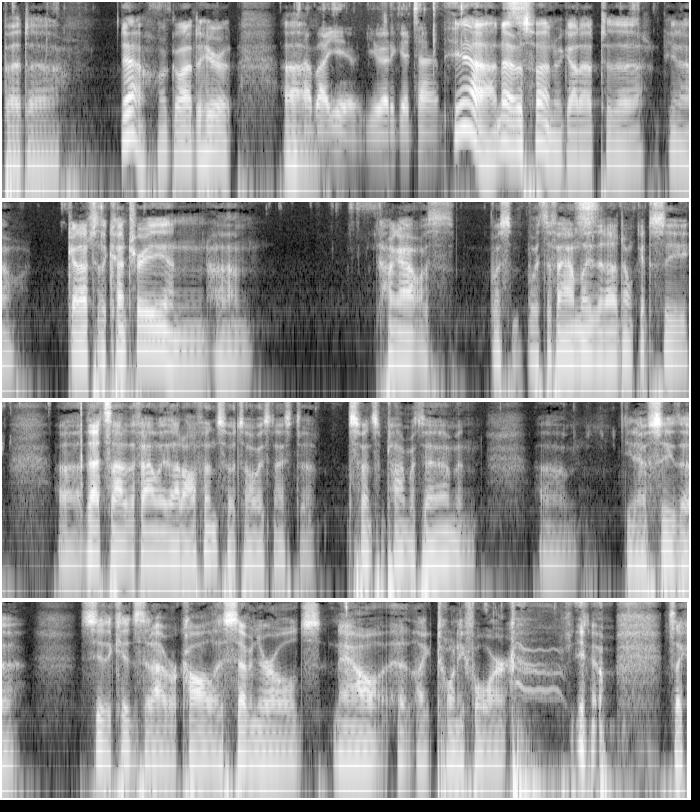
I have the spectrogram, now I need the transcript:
but uh, yeah, we're glad to hear it. Um, How about you? You had a good time? Yeah, no, it was fun. We got out to the, you know, got out to the country and um, hung out with with with the family that I don't get to see uh, that side of the family that often. So it's always nice to spend some time with them and um, you know see the see the kids that I recall as seven year olds now at like twenty four. you know, it's like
